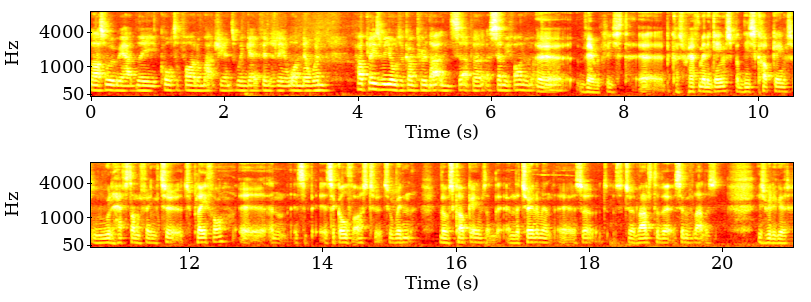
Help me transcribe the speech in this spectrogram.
Last week we had the quarter final match against Wingate, finishing a one 0 win. How pleased were you all to come through that and set up a, a semi-final match? Uh, very pleased uh, because we have many games, but these cup games we will have something to, to play for, uh, and it's a, it's a goal for us to, to win those cup games and the, and the tournament. Uh, so, to, so to advance to the semi-final is, is really good.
